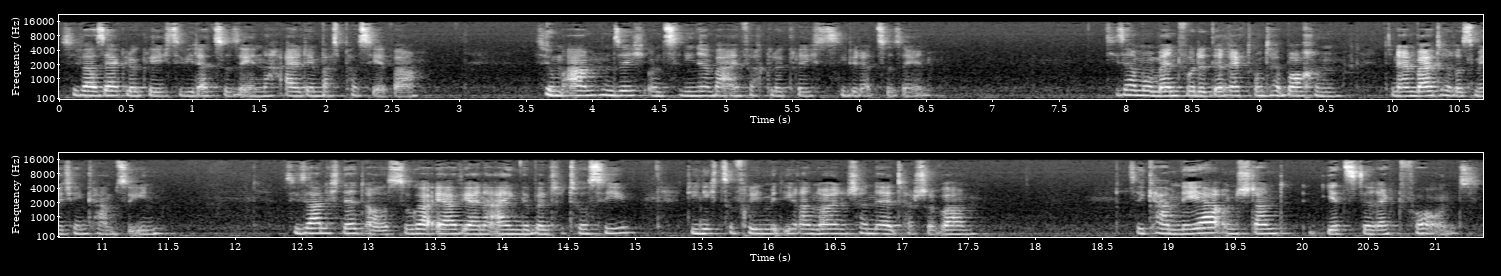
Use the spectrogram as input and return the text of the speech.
Sie war sehr glücklich, sie wiederzusehen, nach all dem, was passiert war. Sie umarmten sich und Selina war einfach glücklich, sie wiederzusehen. Dieser Moment wurde direkt unterbrochen, denn ein weiteres Mädchen kam zu ihnen. Sie sah nicht nett aus, sogar eher wie eine eingebildete Tussi, die nicht zufrieden mit ihrer neuen Chanel-Tasche war. Sie kam näher und stand jetzt direkt vor uns.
